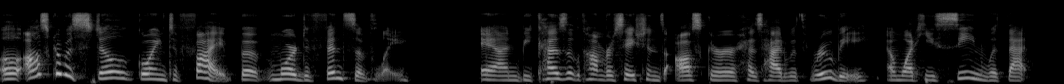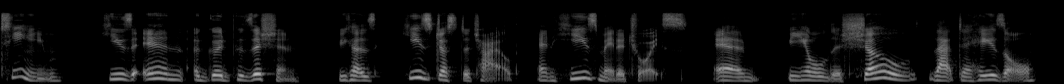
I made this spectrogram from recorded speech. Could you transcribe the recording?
Well, Oscar was still going to fight, but more defensively. And because of the conversations Oscar has had with Ruby and what he's seen with that team, he's in a good position because he's just a child and he's made a choice. And being able to show that to Hazel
